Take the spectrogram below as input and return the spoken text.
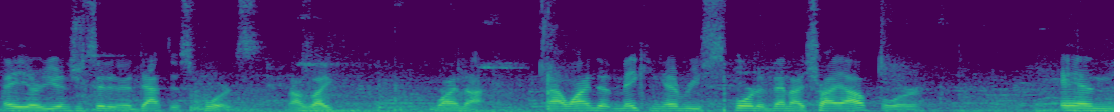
hey, are you interested in adaptive sports? And I was like, why not? And I wind up making every sport event I try out for. And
